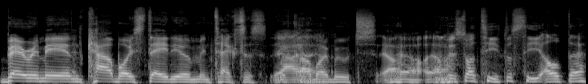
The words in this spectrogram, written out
Bury me in Cowboy Stadium in Texas. Ja, ja, ja. Cowboy boots. Ja. Ja, ja, Hvis du har tid til å si alt det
